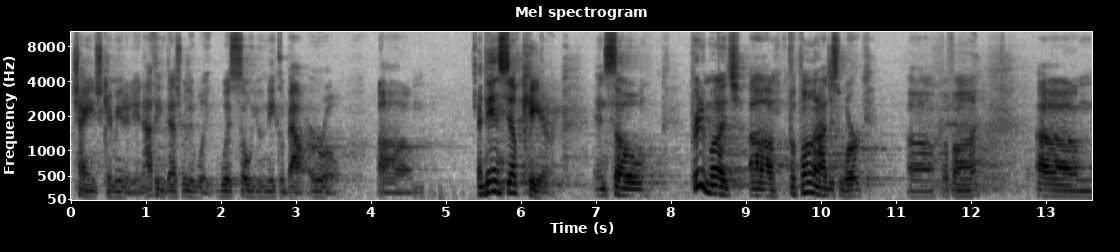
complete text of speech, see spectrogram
change community. And I think that's really what, what's so unique about Earle. Um, and then self care. And so, pretty much uh, for fun, I just work uh, for fun. Um,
